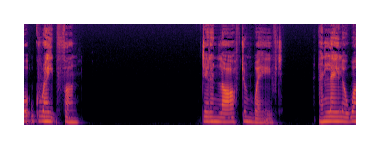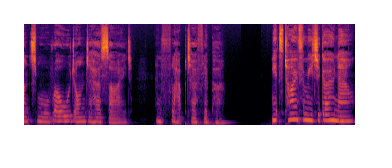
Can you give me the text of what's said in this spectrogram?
What great fun! Dylan laughed and waved, and Layla once more rolled onto her side and flapped her flipper. It's time for me to go now,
